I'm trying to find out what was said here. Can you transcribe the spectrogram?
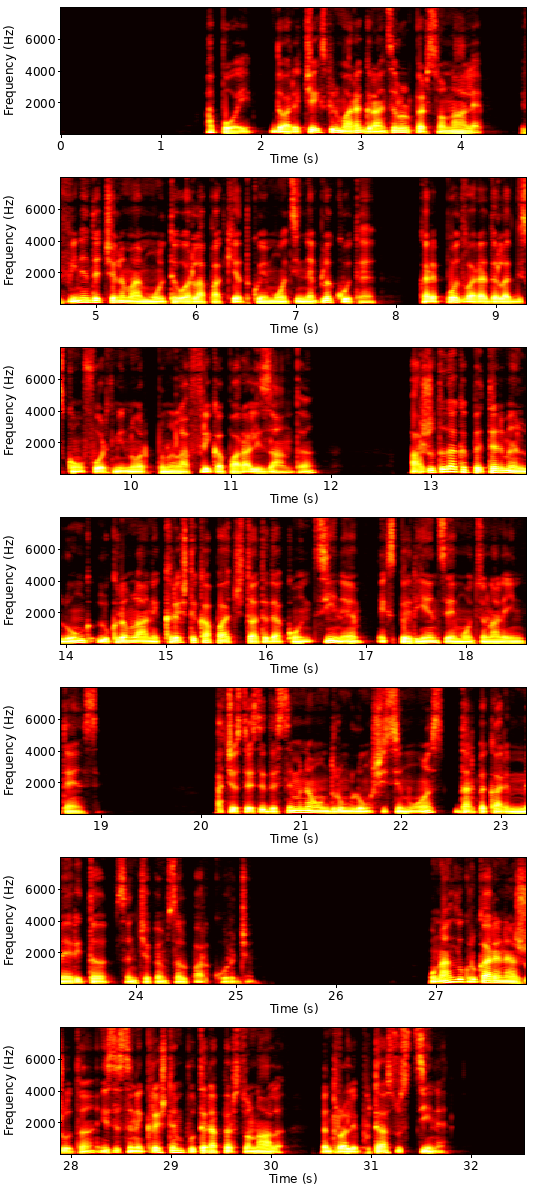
Apoi, deoarece exprimarea granițelor personale vine de cele mai multe ori la pachet cu emoții neplăcute, care pot varia de la disconfort minor până la frică paralizantă, ajută dacă pe termen lung lucrăm la a ne crește capacitatea de a conține experiențe emoționale intense. Acesta este de asemenea un drum lung și sinuos, dar pe care merită să începem să-l parcurgem. Un alt lucru care ne ajută este să ne creștem puterea personală pentru a le putea susține.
